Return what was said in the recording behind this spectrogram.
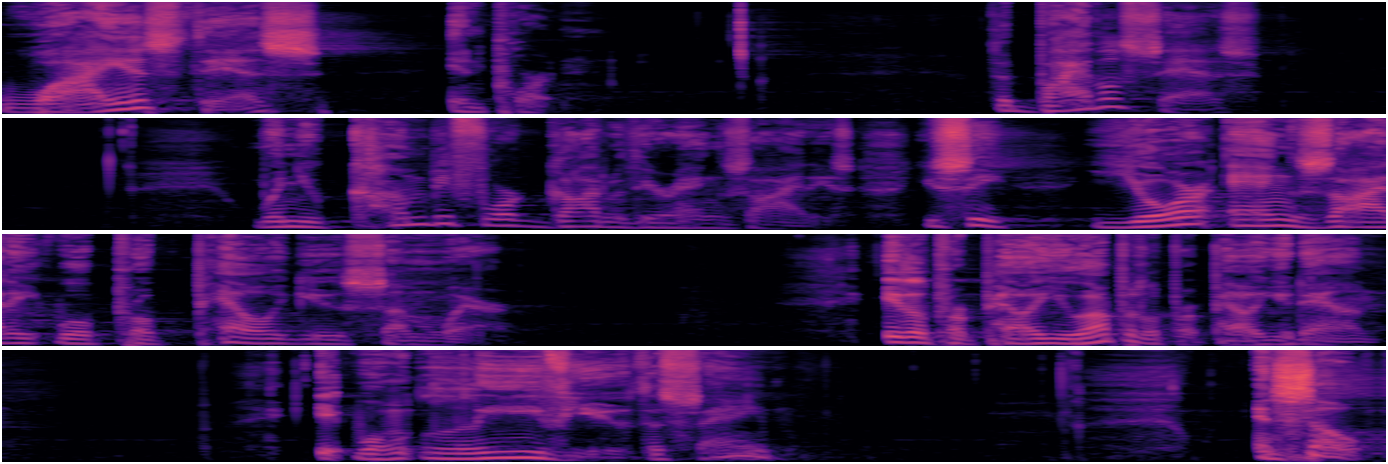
why is this important? The Bible says when you come before God with your anxieties, you see, your anxiety will propel you somewhere. It'll propel you up, it'll propel you down. It won't leave you the same. And so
